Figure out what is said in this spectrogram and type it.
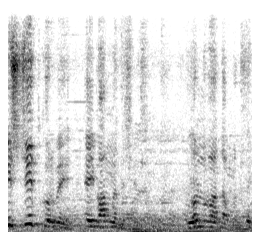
নিশ্চিত করবে এই বাংলাদেশের। ধন্যবাদ আপনাদের।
